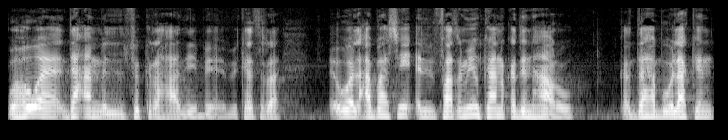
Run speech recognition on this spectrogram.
وهو دعم الفكرة هذه بكثرة. والعباسيين الفاطميون كانوا قد انهاروا قد ذهبوا لكن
